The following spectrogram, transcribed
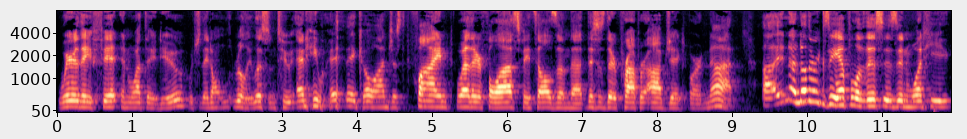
where they fit and what they do, which they don't really listen to anyway. They go on just fine whether philosophy tells them that this is their proper object or not. Uh, another example of this is in what he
